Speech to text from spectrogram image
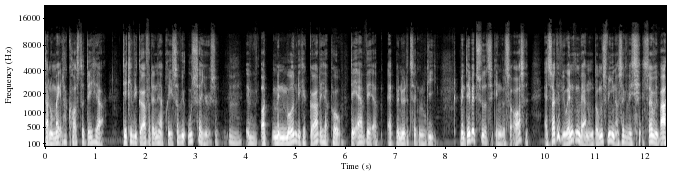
der normalt har kostet det her, det kan vi gøre for den her pris, så er vi useriøse. Mm. Øh, Og, men måden, vi kan gøre det her på, det er ved at, at benytte teknologi. Men det betyder til gengæld så også, at så kan vi jo enten være nogle dumme svin, og så kan vi, så kan vi bare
